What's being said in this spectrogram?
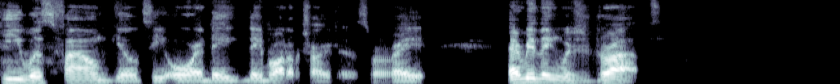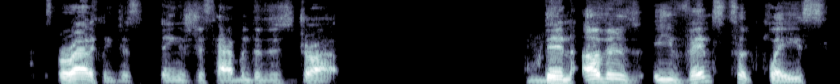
He was found guilty or they they brought up charges right? Everything was dropped sporadically. Just things just happened to just drop. Then others events took place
